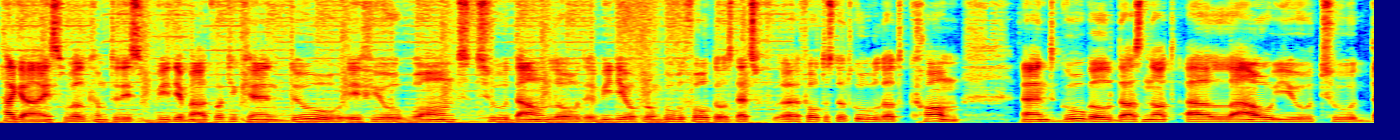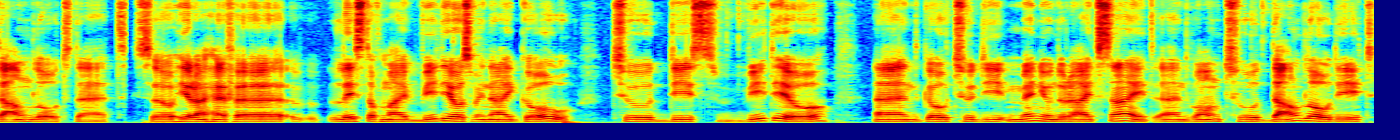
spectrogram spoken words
Hi guys, welcome to this video about what you can do if you want to download a video from Google Photos. That's uh, photos.google.com and Google does not allow you to download that. So here I have a list of my videos. When I go to this video and go to the menu on the right side and want to download it,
